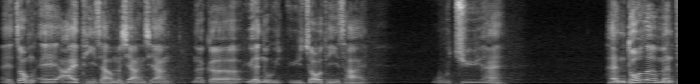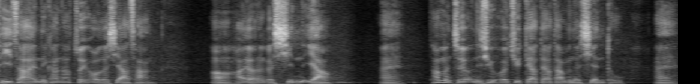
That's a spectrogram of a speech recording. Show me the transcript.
哎，这种 AI 题材，我们想像那个元宇宇宙题材、五 G，嘿，很多热门题材，你看它最后的下场啊，还有那个新药，哎，他们最后你去回去调调他们的线图，哎，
